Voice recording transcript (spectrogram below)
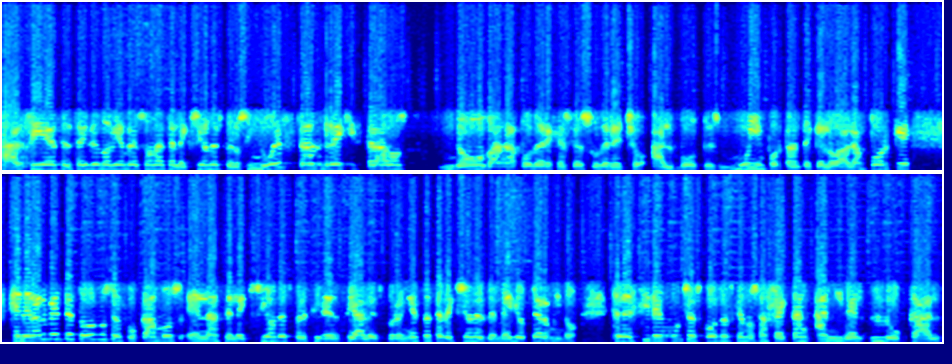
Así es, el 6 de noviembre son las elecciones, pero si no están registrados, no van a poder ejercer su derecho al voto. Es muy importante que lo hagan porque generalmente todos nos enfocamos en las elecciones presidenciales, pero en estas elecciones de medio término se deciden muchas cosas que nos afectan a nivel local.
